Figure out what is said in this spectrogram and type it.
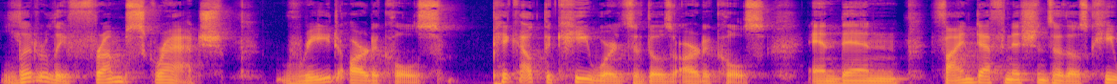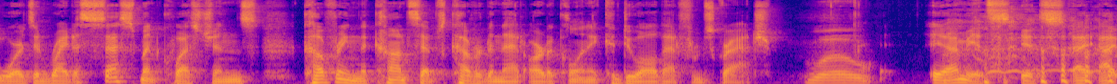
literally from scratch read articles pick out the keywords of those articles and then find definitions of those keywords and write assessment questions covering the concepts covered in that article and it could do all that from scratch. Whoa. Yeah, I mean it's it's I, I,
